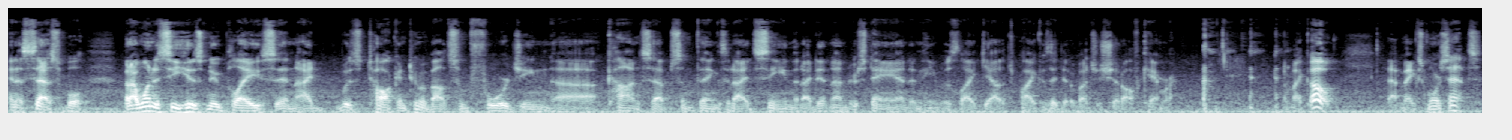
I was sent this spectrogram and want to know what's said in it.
and accessible. But I wanted to see his new place, and I was talking to him about some forging uh, concepts, some things that I'd seen that I didn't understand, and he was like, "Yeah, that's probably because they did a bunch of shit off camera." I'm like, "Oh, that makes more sense."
